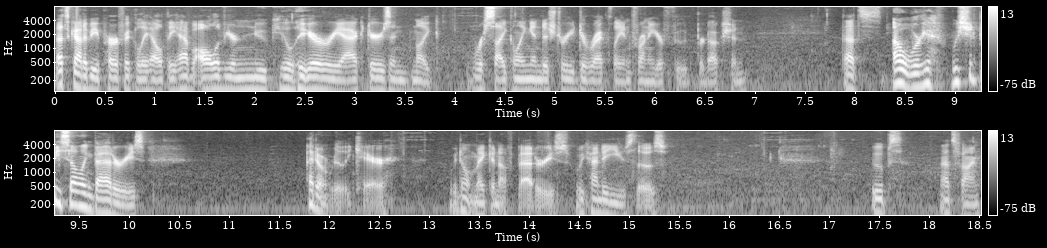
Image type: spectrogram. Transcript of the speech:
That's got to be perfectly healthy. Have all of your nuclear reactors and like recycling industry directly in front of your food production. That's oh, we we should be selling batteries. I don't really care. We don't make enough batteries. We kind of use those. Oops, that's fine.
